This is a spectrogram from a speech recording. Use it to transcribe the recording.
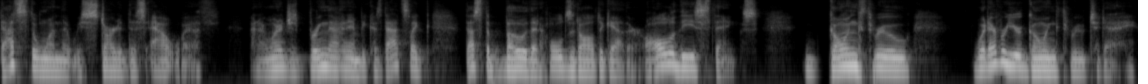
That's the one that we started this out with. And I want to just bring that in because that's like that's the bow that holds it all together. All of these things going through whatever you're going through today.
